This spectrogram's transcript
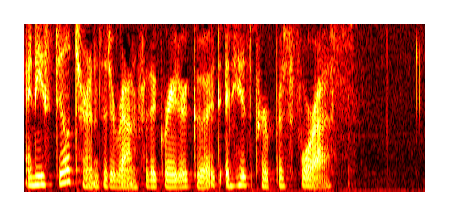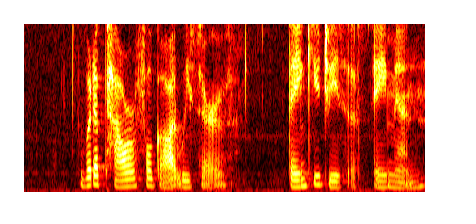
And He still turns it around for the greater good and His purpose for us. What a powerful God we serve. Thank you, Jesus. Amen.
